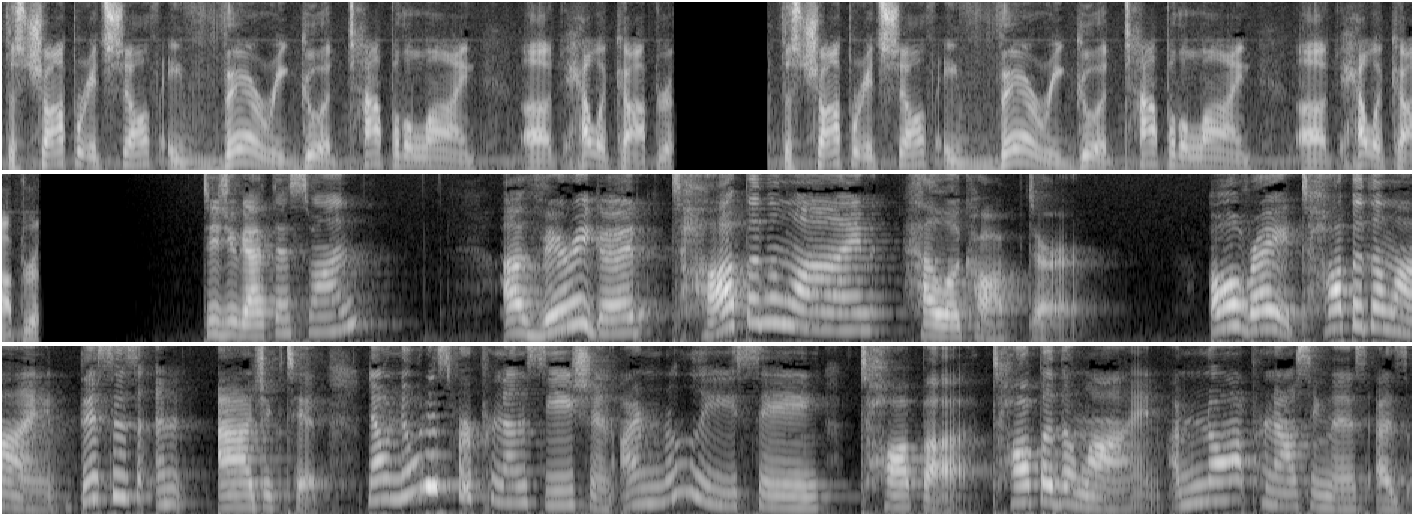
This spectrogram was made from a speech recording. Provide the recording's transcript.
This chopper itself, a very good top of the line uh, helicopter. This chopper itself, a very good top of the line uh, helicopter. Did you get this one? A very good top of the line helicopter. All right, top of the line. This is an adjective. Now, notice for pronunciation, I'm really saying topa, top of the line. I'm not pronouncing this as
